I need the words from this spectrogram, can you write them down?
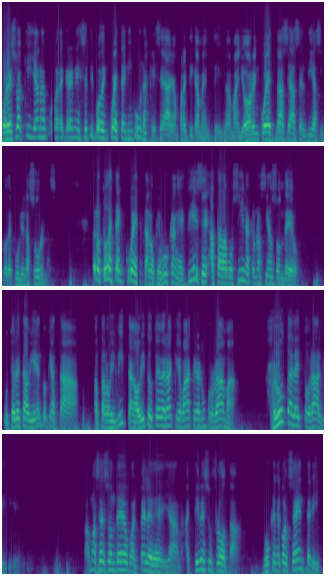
Por eso aquí ya no se puede creer en ese tipo de encuestas, y ninguna que se hagan prácticamente. La mayor encuesta se hace el día 5 de julio en las urnas. Pero toda esta encuesta lo que buscan es, fíjense, hasta la bocina que no hacían sondeo. Usted le está viendo que hasta, hasta nos imitan. Ahorita usted verá que van a crear un programa, ruta electoral. Y vamos a hacer sondeo para el PLD. Ya, activen su flota, busquen el call center y,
